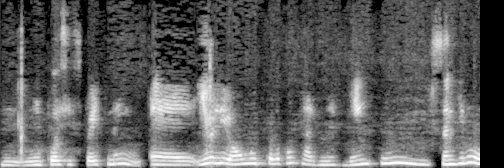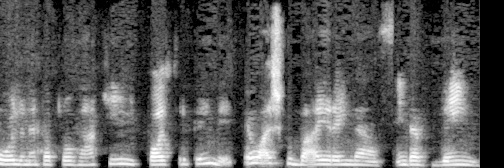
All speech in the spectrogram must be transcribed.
não pôs respeito nenhum. É, e o Lyon, muito pelo contrário, né, vem com sangue no olho, né, para provar que pode surpreender. Eu acho que o Bayern ainda, ainda vem,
